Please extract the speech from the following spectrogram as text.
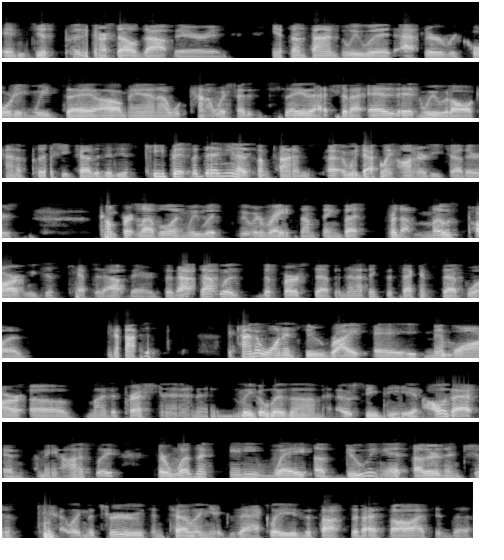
and just putting ourselves out there and you know sometimes we would after recording we'd say oh man i w- kind of wish i didn't say that should i edit it and we would all kind of push each other to just keep it but then you know sometimes uh, we definitely honored each other's comfort level and we would we would rate something but for the most part, we just kept it out there. And So that, that was the first step. And then I think the second step was, you know, I just, I kind of wanted to write a memoir of my depression and legalism and OCD and all of that. And I mean, honestly, there wasn't any way of doing it other than just telling the truth and telling exactly the thoughts that I thought and the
